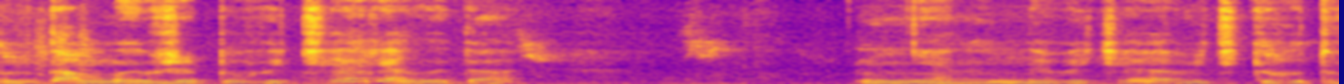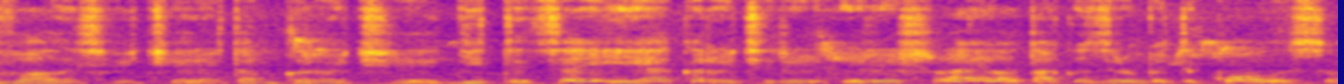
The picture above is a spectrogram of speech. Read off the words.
ну там ми вже повечеряли, да? Ні, не вечеряли, ми тільки готувалися вечері. Там, коротше, діти це. І я, коротше, рішаю отак от зробити колесо.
